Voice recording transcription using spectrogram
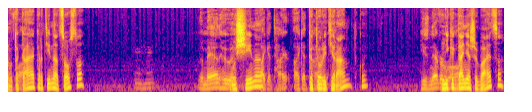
Ну, такая картина отцовства, Мужчина, который тиран такой, никогда wrong. не ошибается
